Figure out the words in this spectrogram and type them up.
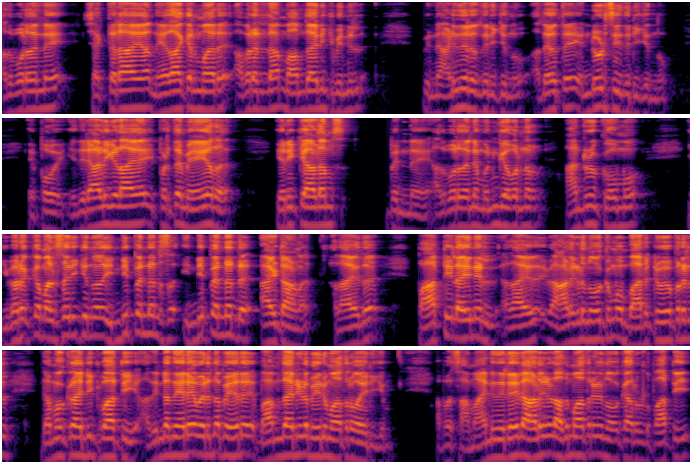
അതുപോലെ തന്നെ ശക്തരായ നേതാക്കന്മാർ അവരെല്ലാം മാംദാനിക്ക് പിന്നിൽ പിന്നെ അണിനിരന്നിരിക്കുന്നു. അദ്ദേഹത്തെ എൻഡോഴ്സ് ചെയ്തിരിക്കുന്നു. ഇപ്പോൾ എതിരാളികളായ ഇപ്പോഴത്തെ മേയർ എറിക് ആഡംസ് പിന്നെ അതുപോലെ തന്നെ മുൻ ഗവർണർ ആൻഡ്രൂ കോമോ ഇവരൊക്കെ മത്സരിക്കുന്നത് ഇൻഡിപെൻഡൻസ് ഇൻഡിപെൻഡന്റ് ആയിട്ടാണ്. അതായത് പാർട്ടി ലൈനിൽ അതായത് ആളുകൾ നോക്കുമ്പോൾ ബാലറ്റ് പേപ്പറിൽ ഡെമോക്രാറ്റിക് പാർട്ടി അതിന്റെ നേരെ വരുന്ന പേര് ബാംദാനിയുടെ പേര് മാത്രമായിരിക്കും. അപ്പോൾ സാമാന്യ നിലയിൽ ആളുകൾ അത് മാത്രമേ നോക്കാറുള്ളൂ. പാർട്ടി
